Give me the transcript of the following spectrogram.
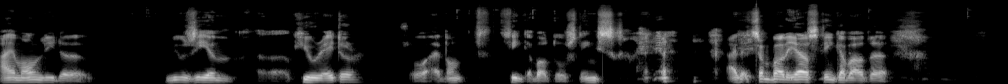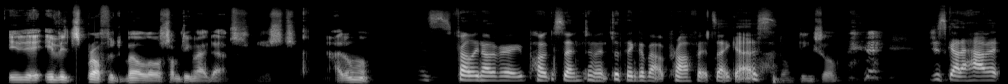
I'm only the museum uh, curator, so I don't think about those things. I let somebody else think about uh, if, if it's profitable or something like that. Just I don't know. It's probably not a very punk sentiment to think about profits, I guess. I don't think so. just gotta have it.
